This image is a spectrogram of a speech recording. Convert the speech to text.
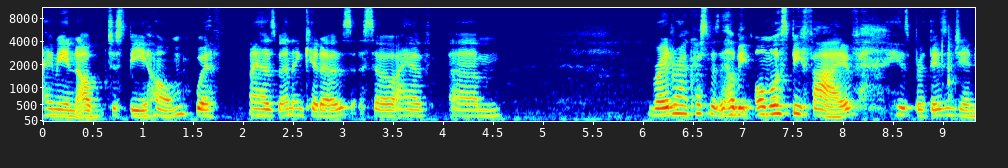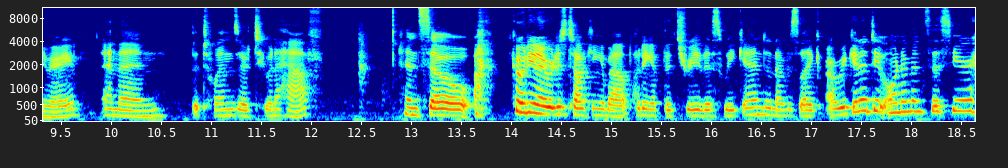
I mean, I'll just be home with my husband and kiddos. So I have um, right around Christmas, he'll be almost be five. His birthday's in January. And then the twins are two and a half. And so Cody and I were just talking about putting up the tree this weekend, and I was like, "Are we gonna do ornaments this year?"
